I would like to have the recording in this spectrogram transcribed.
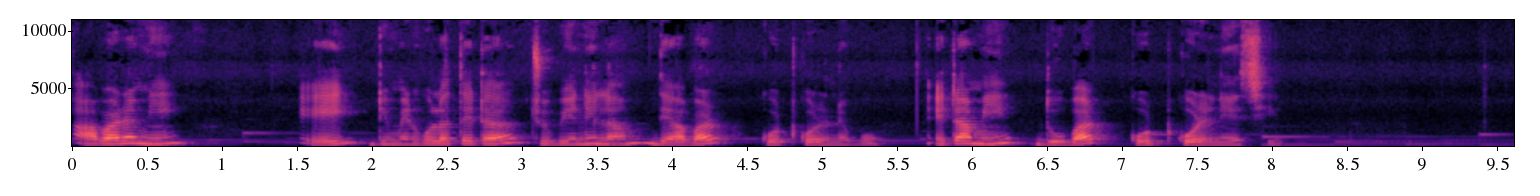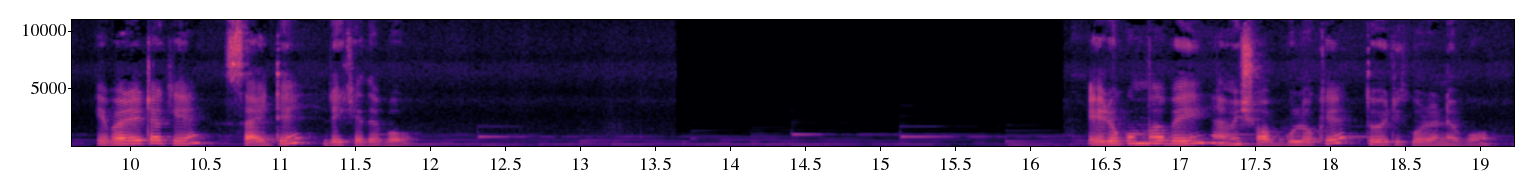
আবার আমি এই ডিমের গোলাতে এটা চুবিয়ে নিলাম, দিয়ে আবার কোট করে নেব। এটা আমি দুবার কোট করে নিয়েছি। এবার এটাকে সাইডে রেখে দেব। এরকমভাবেই আমি সবগুলোকে তৈরি করে নেব।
